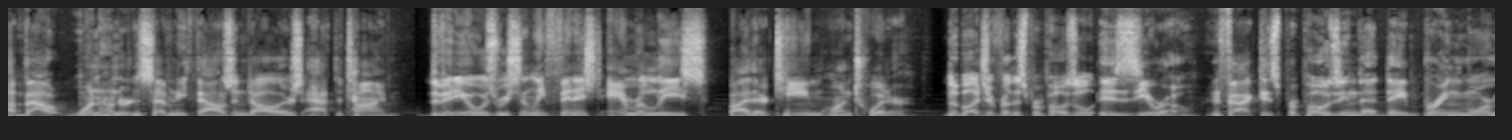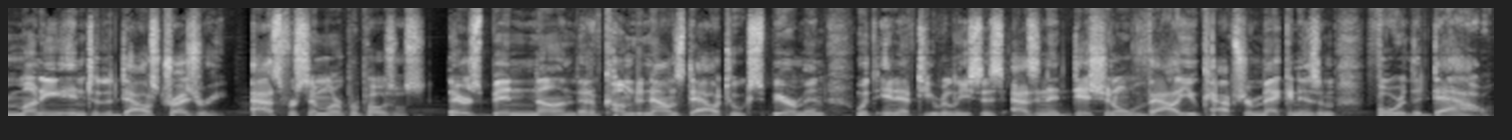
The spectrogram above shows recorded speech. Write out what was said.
about $170,000 at the time. The video was recently finished and released by their team on Twitter. The budget for this proposal is zero. In fact, it's proposing that they bring more money into the DAO's treasury. As for similar proposals, there's been none that have come to Nouns DAO to experiment with NFT releases as an additional value capture mechanism for the DAO.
